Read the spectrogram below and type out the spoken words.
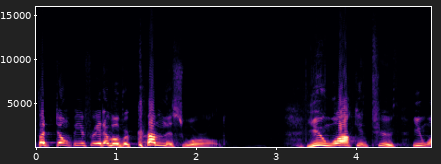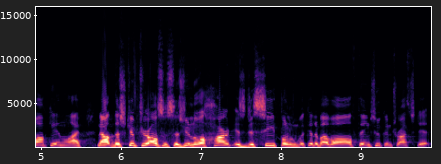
but don't be afraid. I've overcome this world. You walk in truth. You walk in life. Now, the scripture also says, you know, the heart is deceitful and wicked above all things. Who can trust it?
